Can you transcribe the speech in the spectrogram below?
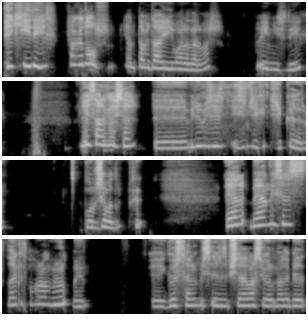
Pek iyi değil. Fakat olsun. Yani tabii daha iyi mağaralar var. Bu en iyisi değil. Neyse arkadaşlar. Eee videomu izlediğiniz için te- teşekkür ederim. Konuşamadım. Eğer beğendiyseniz like atıp abone olmayı unutmayın. Eee göstermemi istediğiniz bir şeyler varsa yorumlarda, bel-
